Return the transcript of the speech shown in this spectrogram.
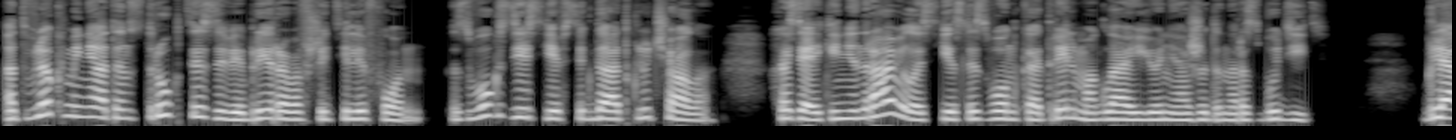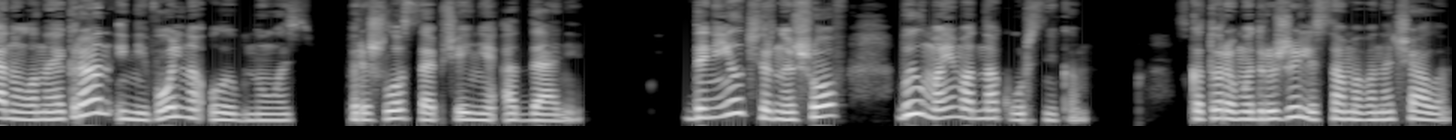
Отвлек меня от инструкции завибрировавший телефон. Звук здесь я всегда отключала. Хозяйке не нравилось, если звонкая трель могла ее неожиданно разбудить. Глянула на экран и невольно улыбнулась. Пришло сообщение от Дани. Даниил Чернышов был моим однокурсником, с которым мы дружили с самого начала.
